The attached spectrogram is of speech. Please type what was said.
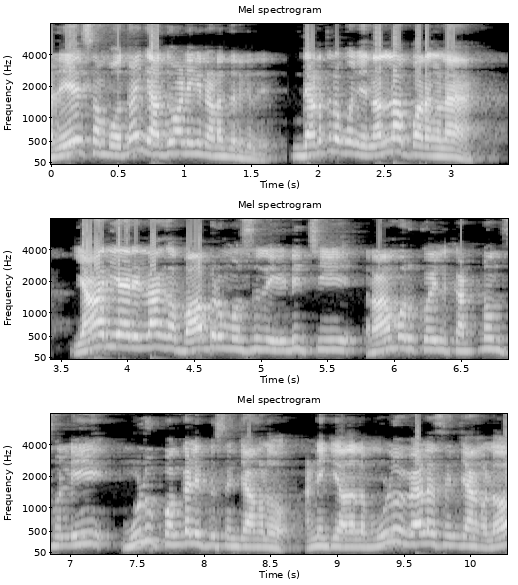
அதே சம்பவம் தான் இங்க அத்வானிக்கு நடந்திருக்குது. இந்த இடத்துல கொஞ்சம் நல்லா பாருங்களேன். யார் யாரெல்லாம் அங்கே பாபர் மசூதி இடித்து ராமர் கோயில் கட்டணும்னு சொல்லி முழு பங்களிப்பு செஞ்சாங்களோ அன்னைக்கு அதில் முழு வேலை செஞ்சாங்களோ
